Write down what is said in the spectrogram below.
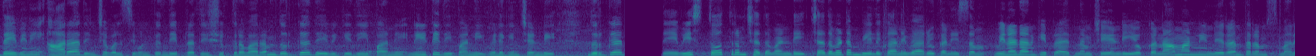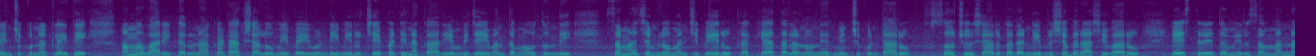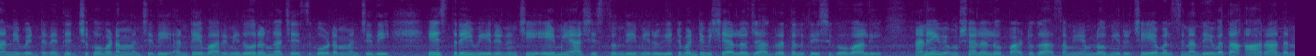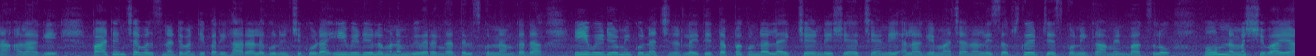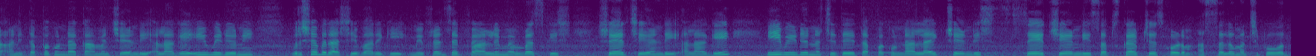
దేవిని ఆరాధించవలసి ఉంటుంది. ప్రతి శుక్రవారం దుర్గాదేవికి దీపాన్ని నీటి దీపాన్ని వెలిగించండి. దుర్గా దేవి స్తోత్రం చదవండి. చదవటం వీలు కాని వారు కనీసం వినడానికి ప్రయత్నం చేయండి. ఈ యొక్క నామాన్ని నిరంతరం స్మరించుకున్నట్లయితే అమ్మవారి కరుణ కటాక్షాలు మీపై ఉండి మీరు చేపట్టిన కార్యం విజయవంతం అవుతుంది. సమాజంలో మంచి పేరు ప్రఖ్యాతలను నిర్మించుకుంటారు. సో చూశారు కదండి వృషభ రాశి వారు ఏ స్త్రీతో మీరు సంబంధాన్ని వెంటనే తెంచుకోవడం మంచిది? అంటే వారిని దూరంగా చేసుకోవడం మంచిది. ఈ స్త్రీ వీరి నుంచి ఏమి ఆశిస్తుంది? మీరు ఎటువంటి విషయాల్లో జాగ్రత్తలు తీసుకోవాలి? అనే అంశాలలో పాటుగా సమయంలో మీరు చేయవలసిన దేవత ఆరాధన అలాగే పాటించవలసినటువంటి పరిహారాల గురించి కూడా ఈ వీడియోలో మనం వివరంగా తెలుసుకున్నాం కదా. ఈ వీడియో మీకు నచ్చినట్లయితే తప్పకుండా లైక్ చేయండి షేర్ చేయండి అలాగే మా ఛానల్ని సబ్స్క్రైబ్ చేసుకొని కామెంట్ బాక్స్లో ఓం నమ శివాయ అని తప్పకుండా కామెంట్ చేయండి. అలాగే ఈ వీడియోని వృషభ రాశి వారికి మీ ఫ్రెండ్స్ అండ్ ఫ్యామిలీ మెంబర్స్కి షేర్ చేయండి. అలాగే ఈ వీడియో నచ్చితే తప్పకుండా లైక్ చేయండి షేర్ చేయండి సబ్స్క్రైబ్ చేసుకోవడం అస్సలు మర్చిపోవద్దు.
